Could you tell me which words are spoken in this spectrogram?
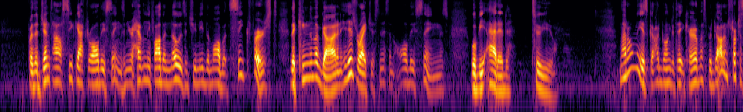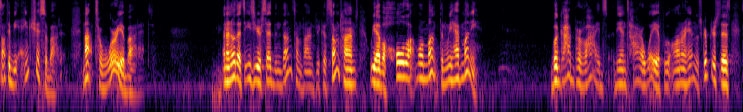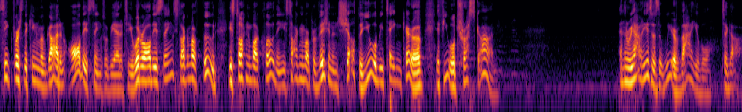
For the Gentiles seek after all these things, and your heavenly Father knows that you need them all. But seek first the kingdom of God and his righteousness, and all these things will be added to you. Not only is God going to take care of us, but God instructs us not to be anxious about it, not to worry about it. And I know that's easier said than done sometimes because sometimes we have a whole lot more month than we have money. But God provides the entire way if we honor Him. The scripture says, Seek first the kingdom of God, and all these things will be added to you. What are all these things? He's talking about food. He's talking about clothing. He's talking about provision and shelter. You will be taken care of if you will trust God. And the reality is, is that we are valuable to God.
